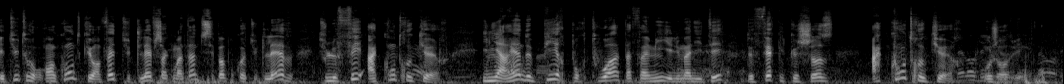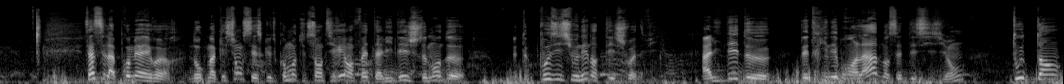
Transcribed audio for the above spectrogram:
et tu te rends compte qu'en fait tu te lèves chaque matin, tu ne sais pas pourquoi tu te lèves, tu le fais à contre-coeur. Il n'y a rien de pire pour toi, ta famille et l'humanité de faire quelque chose à contre-coeur aujourd'hui. Ça c'est la première erreur. Donc ma question c'est -ce comment tu te sentirais en fait à l'idée justement de, de, te positionner dans tes choix de vie, à l'idée d'être inébranlable dans cette décision, tout en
